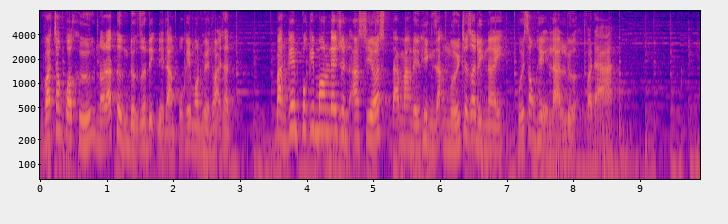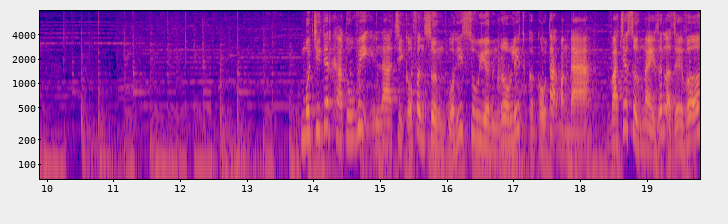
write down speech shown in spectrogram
và trong quá khứ, nó đã từng được dự định để làm Pokemon huyền thoại thật. Bản game Pokemon Legend Arceus đã mang đến hình dạng mới cho gia đình này với song hệ là lửa và đá. Một chi tiết khá thú vị là chỉ có phần sừng của Hisuian Growlithe có cấu tạo bằng đá và chiếc sừng này rất là dễ vỡ.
